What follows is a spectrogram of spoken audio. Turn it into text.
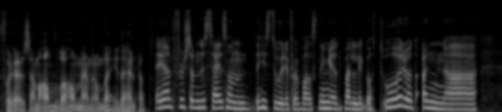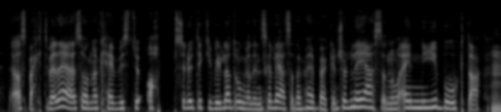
forhøre seg med han, hva han mener om det i det hele tatt. Ja, for som du sier, sånn historieforfalskning er et veldig godt ord, og et annet aspekt ved det er sånn OK, hvis du absolutt ikke vil at ungene dine skal lese de her bøkene, så lese nå en ny bok, da. Mm.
